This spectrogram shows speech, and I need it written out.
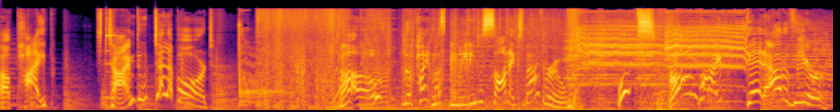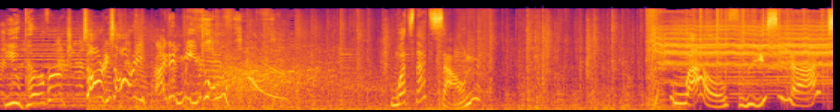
A pipe? Time to teleport! Uh-oh, the pipe must be leading to Sonic's bathroom. Wrong pipe! Get out of here, you pervert! Sorry, sorry! I didn't mean to! What's that sound? Wow, free snacks!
